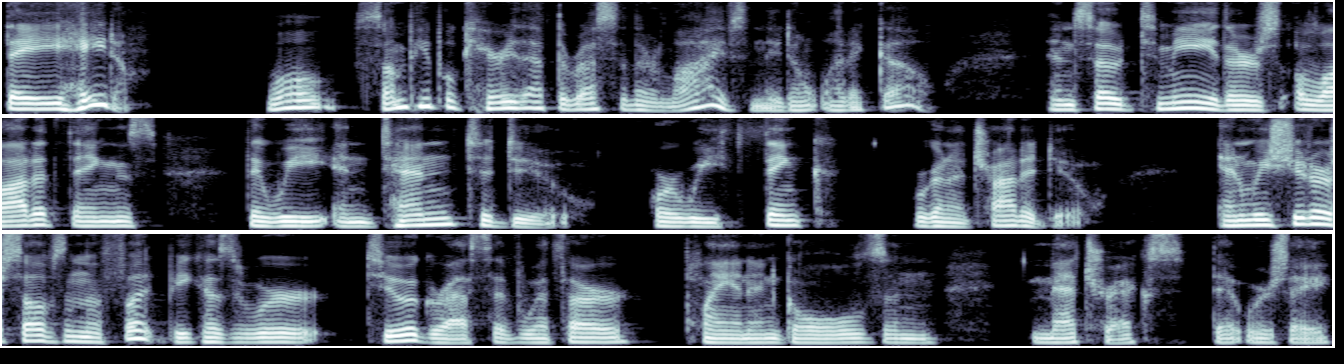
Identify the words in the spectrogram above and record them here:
they hate them. Well, some people carry that the rest of their lives and they don't let it go. And so to me, there's a lot of things that we intend to do or we think we're going to try to do. And we shoot ourselves in the foot because we're too aggressive with our plan and goals and metrics that we're say,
